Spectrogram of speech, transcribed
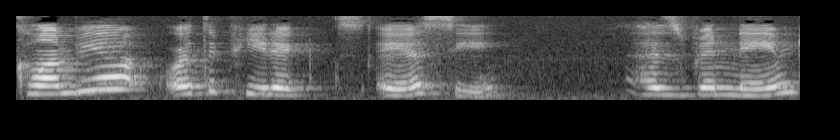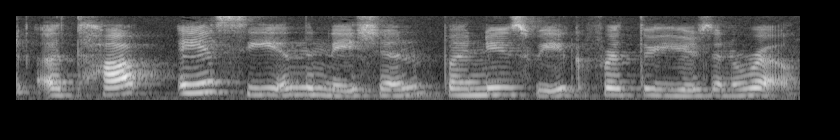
Columbia Orthopedics ASC has been named a top ASC in the nation by Newsweek for three years in a row.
